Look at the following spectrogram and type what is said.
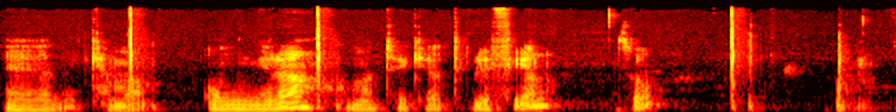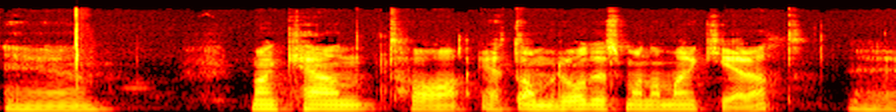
Då kan man ångra om man tycker att det blir fel. Så. Eh, man kan ta ett område som man har markerat eh,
